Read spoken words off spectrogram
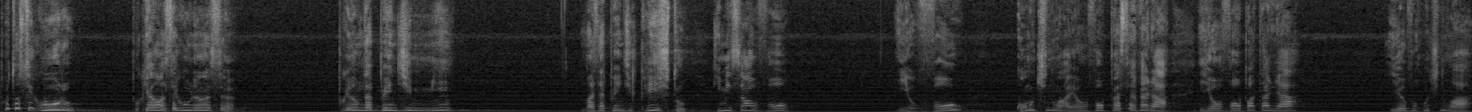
porque eu estou seguro, porque é uma segurança, porque não depende de mim, mas depende de Cristo que me salvou. E eu vou continuar, eu vou perseverar, e eu vou batalhar, e eu vou continuar,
